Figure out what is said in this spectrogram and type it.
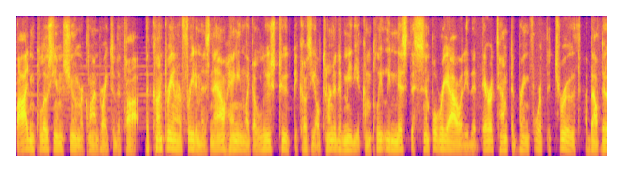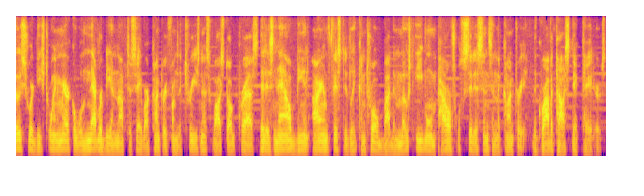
Biden, Pelosi, and Schumer climbed climbed right to the top. The country and our freedom is now hanging like a loose tooth because the alternative media completely missed the simple reality that their attempt to bring forth the truth about those who are destroying America will never be enough to save our country from the treasonous watchdog press that is now being iron fistedly controlled by the most evil and powerful citizens in the country, the gravitas dictators.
